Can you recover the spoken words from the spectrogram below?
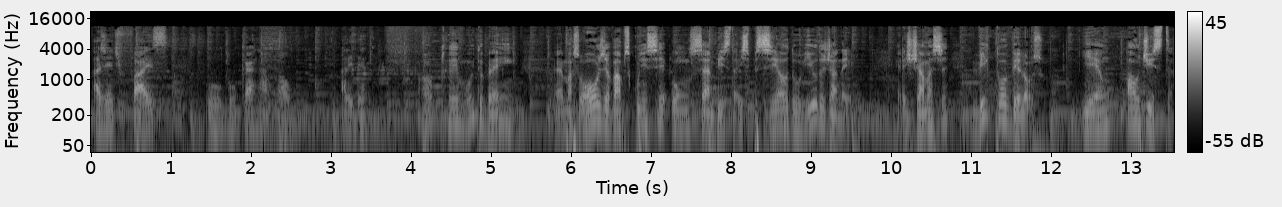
a gente faz o, o carnaval ali dentro. Ok, muito bem. É, mas hoje vamos conhecer um sambista especial do Rio de Janeiro. Ele chama-se Victor Veloso e é um autista.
